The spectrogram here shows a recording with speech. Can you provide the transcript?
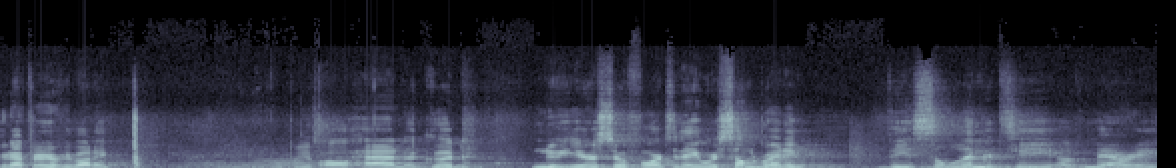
Good afternoon, everybody. Hope we've all had a good new year so far. Today we're celebrating the solemnity of Mary,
